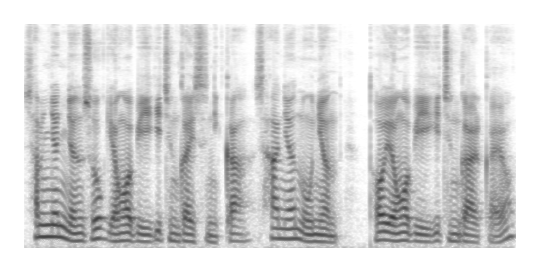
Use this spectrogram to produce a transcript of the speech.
3년 연속 영업이익이 증가했으니까 4년, 5년 더 영업이익이 증가할까요?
